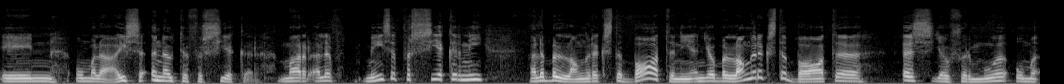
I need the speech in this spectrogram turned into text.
en om hulle huise inhoud te verseker. Maar hulle mense verseker nie hulle belangrikste bate nie. In jou belangrikste bate is jou vermoë om 'n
